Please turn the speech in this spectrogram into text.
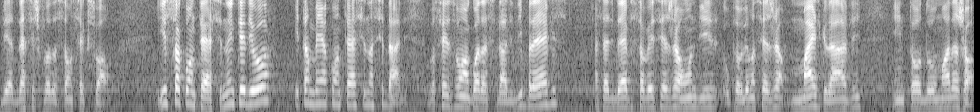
de, dessa exploração sexual. Isso acontece no interior, e também acontece nas cidades. Vocês vão agora à cidade de Breves, a cidade de Breves talvez seja onde o problema seja mais grave em todo o Marajó.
